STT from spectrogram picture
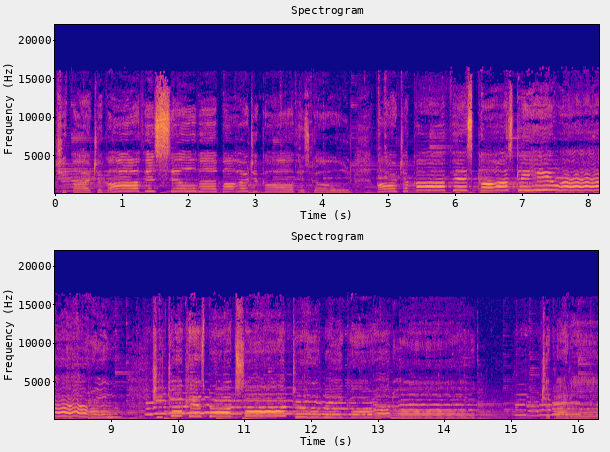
She partook of his silver, partook of his gold, partook of his costly wearing. She took his broadsword to make her to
